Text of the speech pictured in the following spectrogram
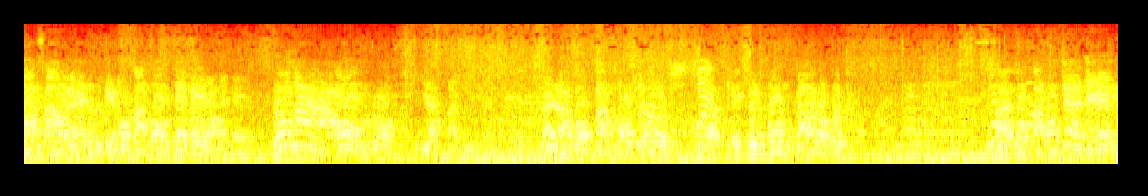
五百块。看啥位？两袋五百块，对对哦。龙啊，哦哦，是啊。来啦，五百块了，我提水波唔搞落去。来，五百块价钱。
